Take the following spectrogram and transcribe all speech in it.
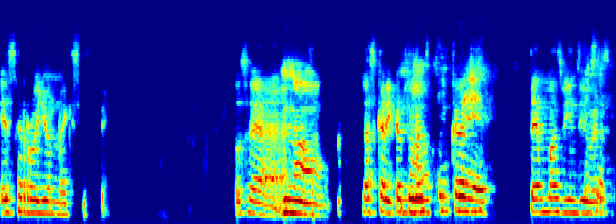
ese rollo no existe. O sea, no, las caricaturas tocan temas bien diversos.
